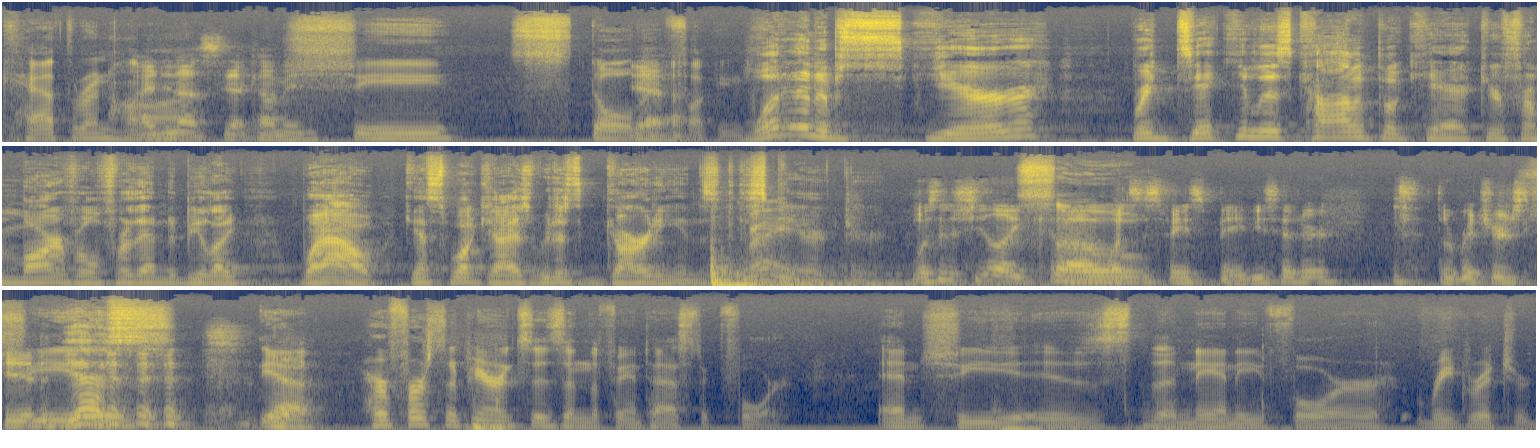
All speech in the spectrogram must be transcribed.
Kathryn Hahn. I did not see that coming. She stole Yeah. that fucking. What an obscure, ridiculous comic book character from Marvel for them to be like, wow, guess what, guys? We just guardians of this Right. character. Wasn't she like So- uh, what's his face babysitter? the Richards kid. She Yes. yeah. Her first appearance is in the Fantastic Four, and she is the nanny for Reed Richard.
